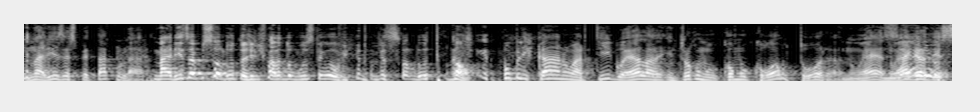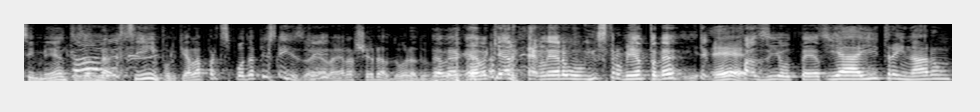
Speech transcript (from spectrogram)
o nariz é espetacular. Nariz absoluto. A gente fala do músico tem ouvido absoluto. Bom, publicaram um artigo, ela entrou como, como coautora, não é, não é agradecimentos. Cara. na- sim, porque ela participou da pesquisa, ela era cheiradora do. Ela, ela que era, ela era o instrumento, né? Que É. fazia o teste. E aí treinaram,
